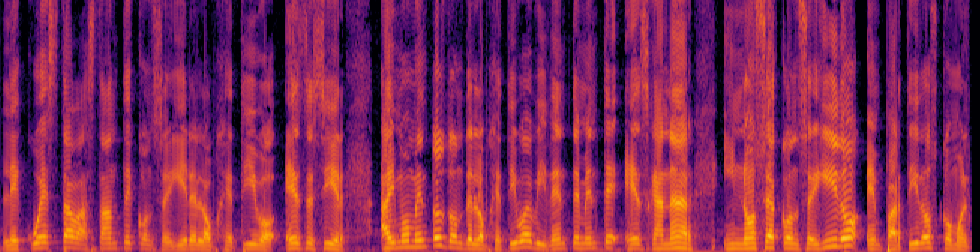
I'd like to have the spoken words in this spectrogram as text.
le cuesta bastante conseguir el objetivo. Es decir, hay momentos donde el objetivo evidentemente es ganar y no se ha conseguido en partidos como, el,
